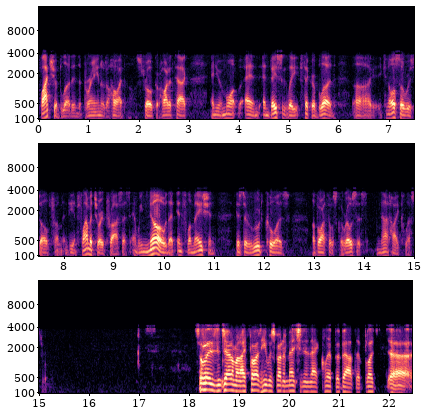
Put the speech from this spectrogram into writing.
clot your blood in the brain or the heart, stroke or heart attack, and you're more and and basically thicker blood uh, can also result from the inflammatory process, and we know that inflammation is the root cause of atherosclerosis, not high cholesterol. So, ladies and gentlemen, I thought he was going to mention in that clip about the blood uh,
